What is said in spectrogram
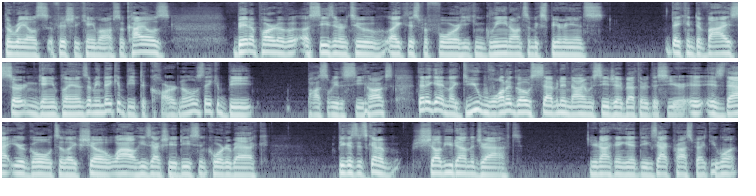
the rails officially came off. So Kyle's been a part of a, season or two like this before. He can glean on some experience. They can devise certain game plans. I mean, they could beat the Cardinals. They could beat possibly the Seahawks. Then again, like, do you want to go seven and nine with CJ Beathard this year? Is, is, that your goal to like show, wow, he's actually a decent quarterback? Because it's gonna shove you down the draft. You're not gonna get the exact prospect you want.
